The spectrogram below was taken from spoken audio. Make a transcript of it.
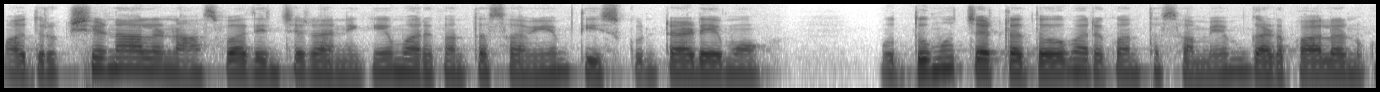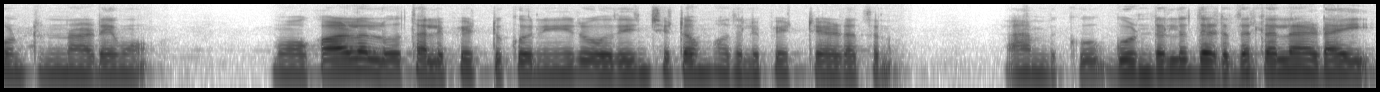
మధుర క్షణాలను ఆస్వాదించడానికి మరికొంత సమయం తీసుకుంటాడేమో. ముద్దు ముచ్చట్లతో మరికొంత సమయం గడపాలనుకుంటున్నాడేమో. మోకాళ్ళలో తలపెట్టుకొని రోధించటం మొదలుపెట్టాడు అతను. ఆమెకు గుండెలు దడదడలాడాయి.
